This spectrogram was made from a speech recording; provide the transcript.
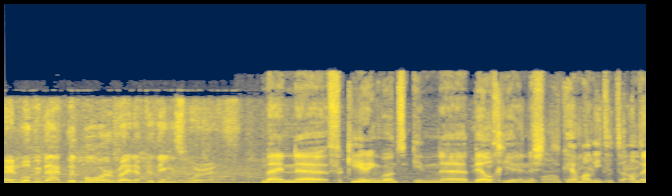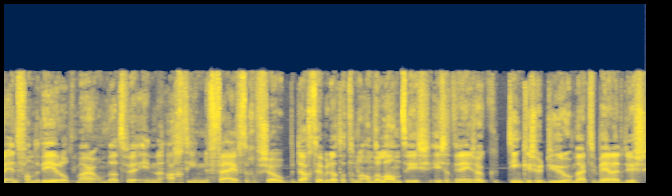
And we'll be back with more right after these words. Mijn uh, verkering woont in uh, België. En dat is natuurlijk helemaal niet het andere eind van de wereld. Maar omdat we in 1850 of zo bedacht hebben dat het een ander land is... is dat ineens ook tien keer zo duur om daar te bellen. Dus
